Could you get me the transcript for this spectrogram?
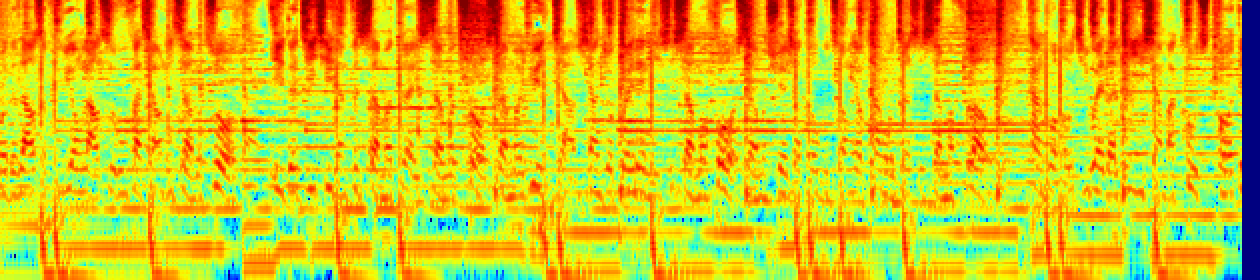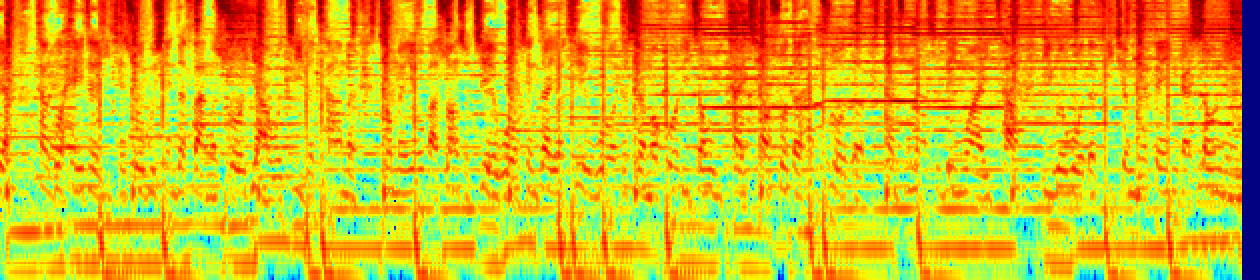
我的老师不用老师，无法教你怎么做。一堆机器人分什么对什么错，什么韵脚像就规定你是什么货，什么学校都不重要，看我这是什么 flow。看过 OG 为了利益想把裤子脱掉，看过黑的以前说不，现在反而说要。我记得他们从没有把双手借我，现在要借我的什么获利终于开窍，说的和做的看出那是另外一套。以为我的 feature 免费应该收你一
